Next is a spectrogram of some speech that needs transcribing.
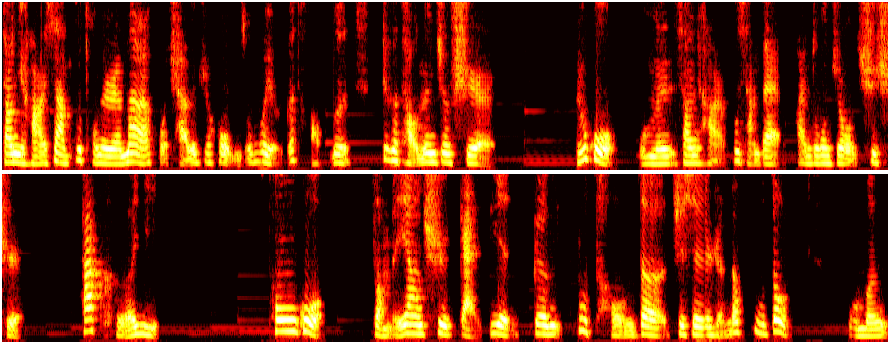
小女孩向不同的人卖完火柴了之后，我们就会有一个讨论。这个讨论就是，如果我们小女孩不想在寒冬中去世，她可以通过怎么样去改变跟不同的这些人的互动，我们。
